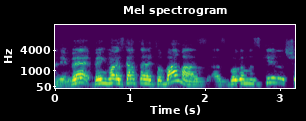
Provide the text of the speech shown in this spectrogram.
מדהים. ואם כבר הזכרת את אובמה, אז, אז בוא גם נזכיר ש...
